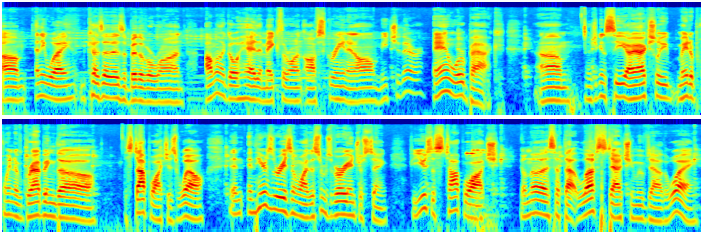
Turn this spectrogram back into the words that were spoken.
Um, anyway, because it is a bit of a run, I'm going to go ahead and make the run off screen and I'll meet you there. And we're back. Um, as you can see, I actually made a point of grabbing the the stopwatch as well. And, and here's the reason why. This room's very interesting. If you use the stopwatch, you'll notice that that left statue moved out of the way.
